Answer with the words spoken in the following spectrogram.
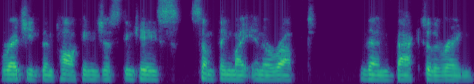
Reggie's been talking just in case something might interrupt, then back to the ring.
